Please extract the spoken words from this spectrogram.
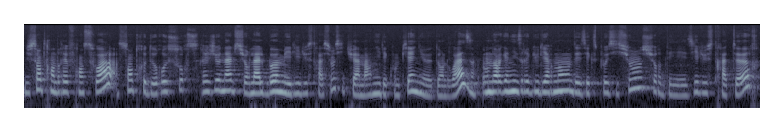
du centre André François, centre de ressources régionales sur l'album et l'illustration situé à Marny-les-Compiègnes dans l'Oise. On organise régulièrement des expositions sur des illustrateurs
